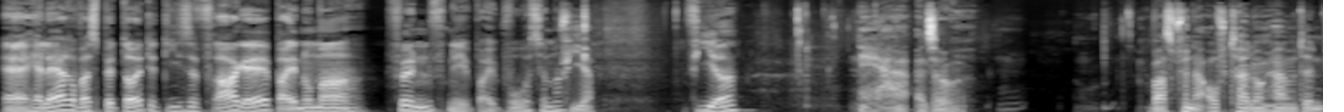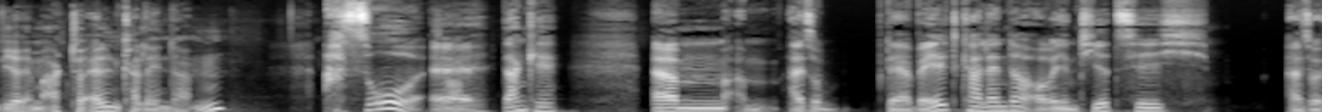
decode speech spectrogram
Äh, Herr Lehrer, was bedeutet diese Frage bei Nummer fünf? Nee, bei wo sind wir? Vier. Vier? Naja, also, was für eine Aufteilung haben denn wir im aktuellen Kalender? Hm? Ach so, äh, so. danke. Ähm, also, der Weltkalender orientiert sich, also,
